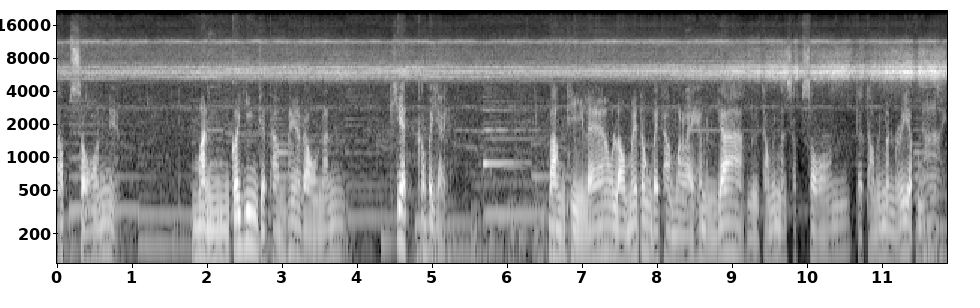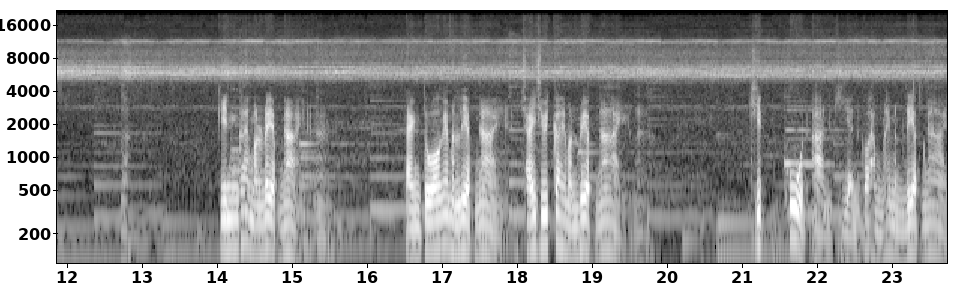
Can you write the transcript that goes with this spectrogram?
ซับซ้อนเนี่ยมันก็ยิ่งจะทำให้เรานั้นเครียดเข้าไปใหญ่ บางทีแล้วเราไม่ต้องไปทำอะไรให้มันยากหรือทำให้มันซับซ้อน แต่ทำให้มันเรียบง่ายนะกินก็ให้มันเรียบง่าย แต่งตัวก็ให้มันเรียบง่าย ใช้ชีวิตก็ให้มันเรียบง่าย พูดอ่านเขียนก็ทำให้มันเรียบง่าย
